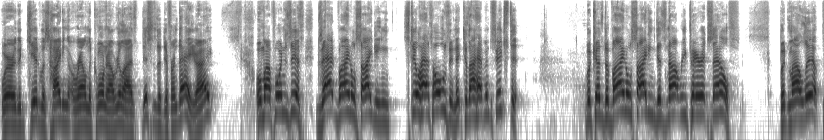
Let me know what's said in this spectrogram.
where the kid was hiding around the corner. I realized this is a different day, right? Well, my point is this that vinyl siding still has holes in it because I haven't fixed it. Because the vinyl siding does not repair itself, but my lip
